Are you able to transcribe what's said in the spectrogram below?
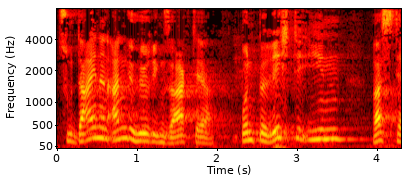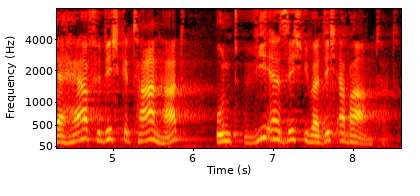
zu deinen Angehörigen, sagt er, und berichte ihnen, was der Herr für dich getan hat und wie er sich über dich erbarmt hat.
